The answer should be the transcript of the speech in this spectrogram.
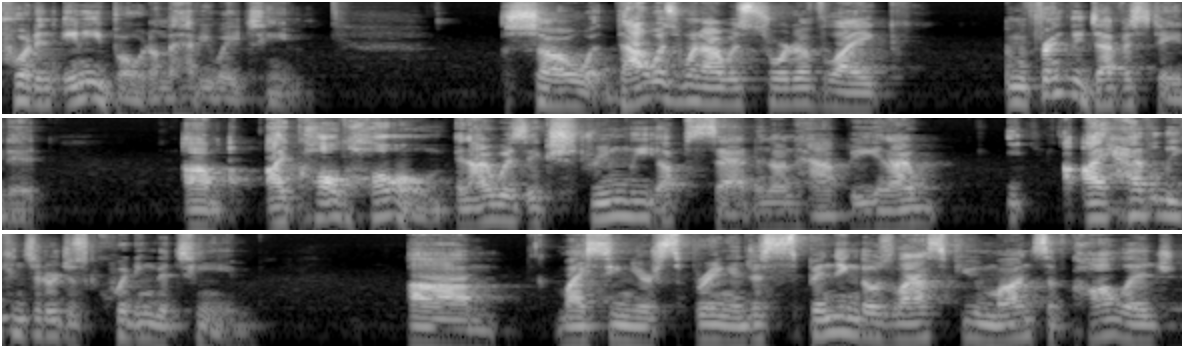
put in any boat on the heavyweight team. So that was when I was sort of like, I mean, frankly, devastated. Um, I called home and I was extremely upset and unhappy, and I I heavily considered just quitting the team um, my senior spring and just spending those last few months of college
